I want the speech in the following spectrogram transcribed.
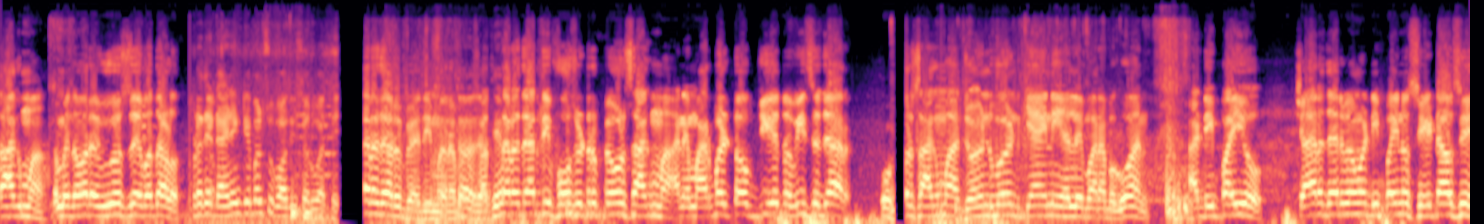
સાગમાં. તમે તમારા વ્યુઅર્સ ને બતાડો. આપણે ડાઇનિંગ ટેબલ શું ભાવથી શરૂઆત સત્તર હજાર રૂપિયાથી મારા 17,000 સત્તર હજાર. થી ફોર સીટર પ્યોર સાગમાં અને માર્બલ ટોપ જોઈએ તો વીસ હજાર. સાગમાં જોઈન્ટ બોઈન્ટ ક્યાંય નહીં હલે મારા ભગવાન. આ ટીપાઈઓ ચાર હજાર રૂપિયામાં ટીપાઈનો સેટ આવશે.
